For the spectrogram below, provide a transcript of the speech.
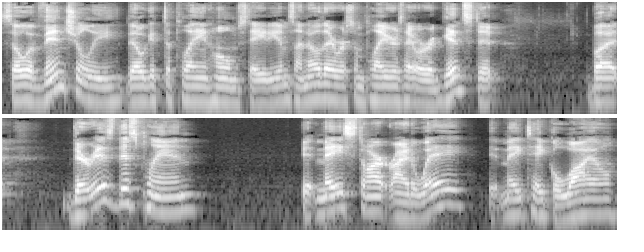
So eventually they'll get to play in home stadiums. I know there were some players that were against it, but there is this plan. It may start right away, it may take a while,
